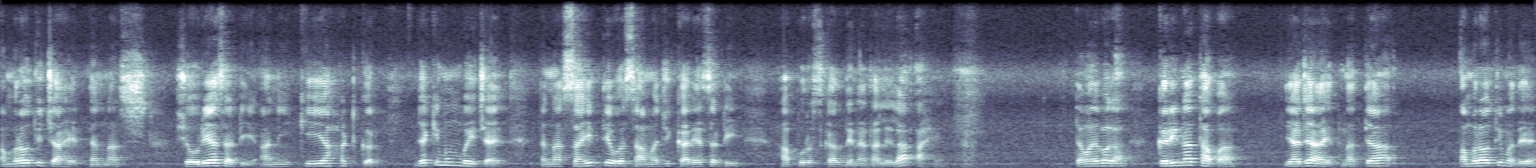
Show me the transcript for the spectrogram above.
अमरावतीच्या आहेत त्यांना श- शौर्यासाठी आणि केया हटकर ज्या की मुंबईच्या आहेत त्यांना साहित्य व सामाजिक कार्यासाठी हा पुरस्कार देण्यात आलेला आहे. त्यामध्ये बघा करीना थापा या ज्या आहेत ना त्या अमरावतीमध्ये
